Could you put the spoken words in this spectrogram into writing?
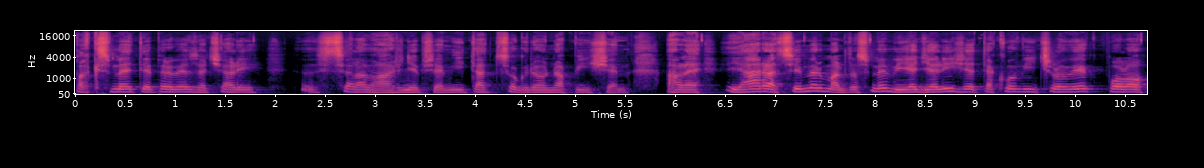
pak jsme teprve začali zcela vážně přemítat, co kdo napíšem. Ale Jára Zimmerman, to jsme věděli, že takový člověk polo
